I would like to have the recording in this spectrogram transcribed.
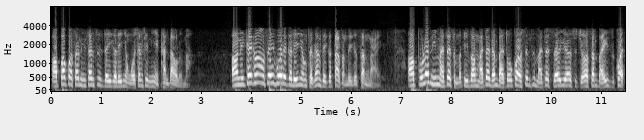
啊，包括三零三四的一个联勇，我相信你也看到了嘛，啊，你可以看到这一波的一个联勇怎么样的一个大涨的一个上来。啊，不论你买在什么地方，买在两百多块，甚至买在十二月二十九号三百一十块，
